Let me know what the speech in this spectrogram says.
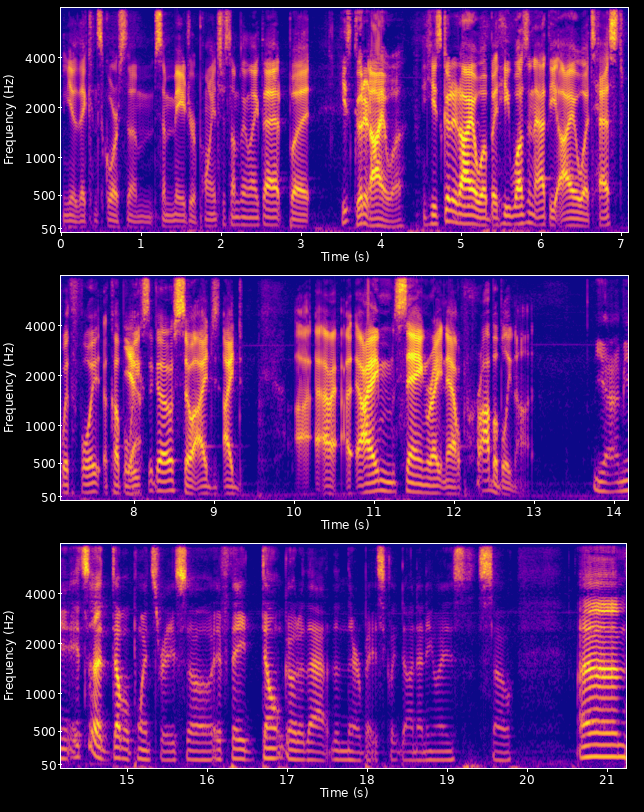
you know they can score some some major points or something like that. But He's good at Iowa. He's good at Iowa, but he wasn't at the Iowa test with Foyt a couple Yeah. weeks ago. So I, I, I, I, I'm saying right now, probably not. Yeah, I mean it's a double points race, so if they don't go to that, then they're basically done anyways. So, um,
